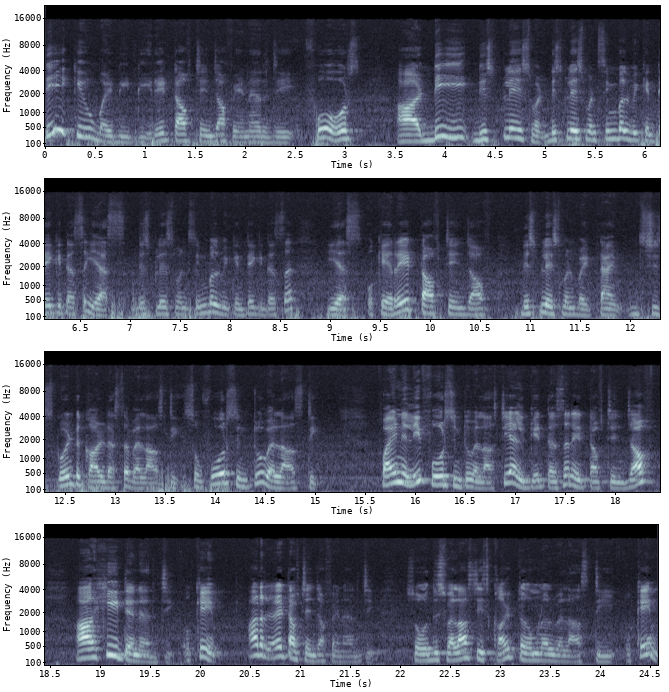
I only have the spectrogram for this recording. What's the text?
dq by dt rate of change of energy force uh, d displacement. Displacement symbol we can take it as a yes. Displacement symbol we can take it as a yes. Okay rate of change of displacement by time. Which is going to called as the velocity. So force into velocity. Finally force into velocity i'll get as a rate of change of uh, heat energy. Okay or rate of change of energy so this velocity is called terminal velocity okay?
